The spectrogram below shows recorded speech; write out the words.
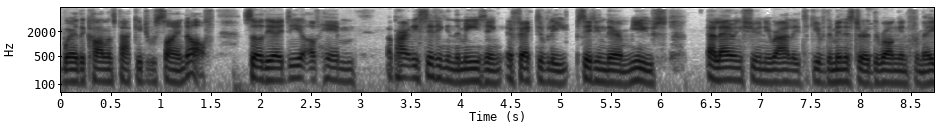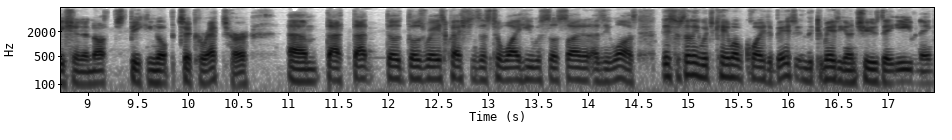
where the Collins package was signed off. So the idea of him apparently sitting in the meeting, effectively sitting there mute, allowing Ní Raghallaigh to give the minister the wrong information and not speaking up to correct her um, that that th- those raise questions as to why he was so silent as he was. This was something which came up quite a bit in the committee on Tuesday evening,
